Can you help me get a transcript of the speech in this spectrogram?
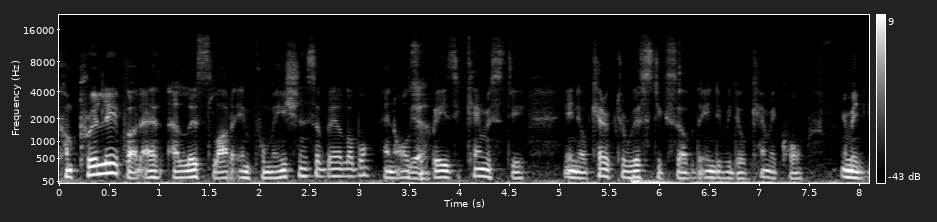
completely, but at, at least a lot of information is available, and also Yeah. basic chemistry, you know, characteristics of the individual chemical. I mean,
